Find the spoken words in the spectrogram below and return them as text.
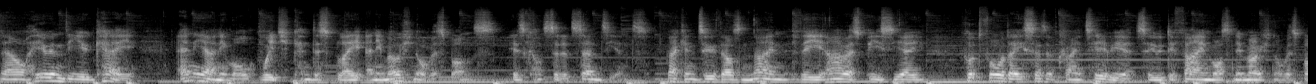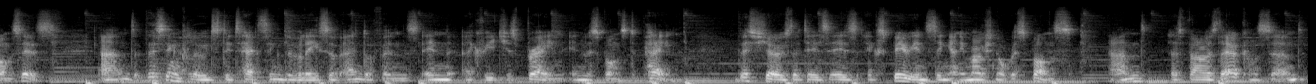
Now, here in the UK, any animal which can display an emotional response is considered sentient. Back in 2009, the RSPCA put forward a set of criteria to define what an emotional response is, and this includes detecting the release of endorphins in a creature's brain in response to pain. This shows that it is experiencing an emotional response, and, as far as they're concerned,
